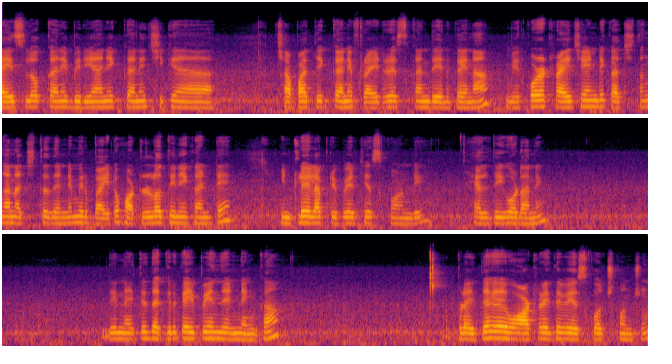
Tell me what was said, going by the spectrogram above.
రైస్లోకి కానీ బిర్యానీకి కానీ చికెన్ చపాతీకి కానీ ఫ్రైడ్ రైస్ కానీ దేనికైనా మీరు కూడా ట్రై చేయండి. ఖచ్చితంగా నచ్చుతుందండి. మీరు బయట హోటల్లో తినే కంటే ఇంట్లో ఇలా ప్రిపేర్ చేసుకోండి. హెల్తీ కూడాని. దీన్ని అయితే దగ్గరికి అయిపోయిందండి ఇంకా. ఇప్పుడైతే వాటర్ అయితే వేసుకోవచ్చు కొంచెం.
